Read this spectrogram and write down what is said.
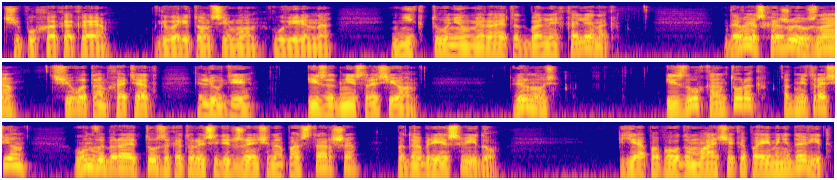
«Чепуха какая!» — говорит он Симон уверенно. «Никто не умирает от больных коленок». «Давай я схожу и узнаю, чего там хотят люди из администрацион». «Вернусь». Из двух конторок администрацион он выбирает ту, за которой сидит женщина постарше, подобрее с виду. «Я по поводу мальчика по имени Давид»,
